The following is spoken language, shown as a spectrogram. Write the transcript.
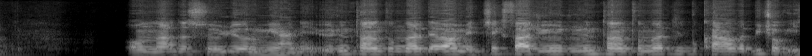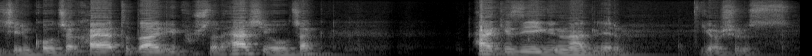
Onları da söylüyorum yani. Ürün tanıtımları devam edecek. Sadece ürün tanıtımları değil bu kanalda birçok içerik olacak. Hayata dair ipuçları her şey olacak. Herkese iyi günler dilerim. Görüşürüz.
